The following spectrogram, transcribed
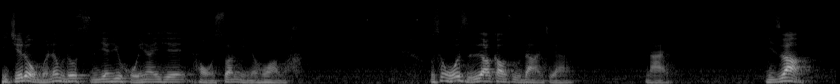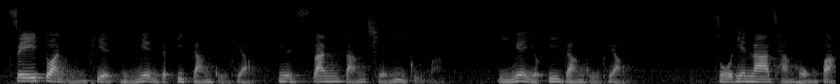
你觉得我们那么多时间去回那一些好酸民的话吗？我说，我只是要告诉大家，来，你知道。这一段影片里面的一档股票，因为三档潜力股嘛，里面有一档股票，昨天拉长红棒，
